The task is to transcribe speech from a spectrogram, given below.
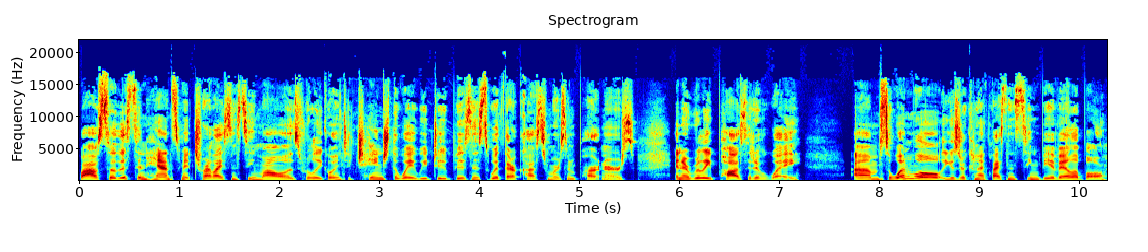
Wow. So, this enhancement to our licensing model is really going to change the way we do business with our customers and partners in a really positive way. Um, so, when will User Connect licensing be available?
